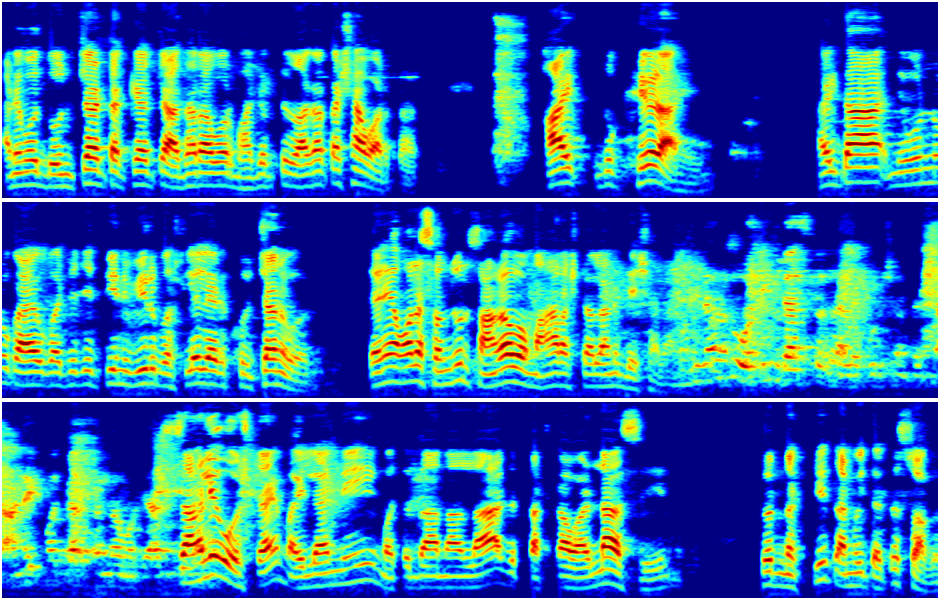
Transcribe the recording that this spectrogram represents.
आणि मग दोन चार टक्क्याच्या आधारावर भाजपच्या जागा कशा वाढतात? हा एक जो खेळ आहे हा एकदा निवडणूक आयोगाचे जे तीन वीर बसलेले आहेत खुर्च्यांवर त्यांनी आम्हाला समजून सांगावं महाराष्ट्राला आणि देशाला. चांगली गोष्ट आहे महिलांनी मतदानाला जर टक्का वाढला असेल तर नक्कीच आम्ही त्याचं स्वागत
